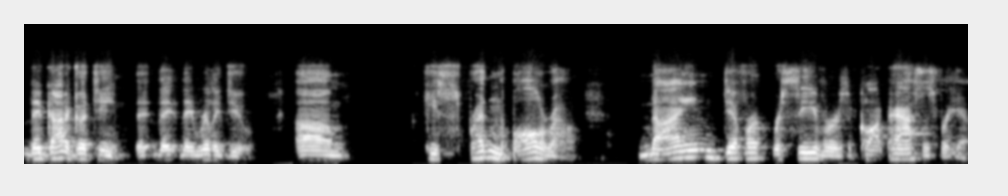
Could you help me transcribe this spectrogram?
they've got a good team. They, they, they really do. Um, he's spreading the ball around. Nine different receivers have caught passes for him.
